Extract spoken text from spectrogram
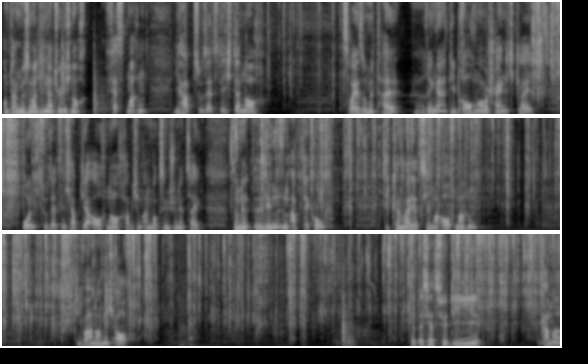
Und dann müssen wir die natürlich noch festmachen. Ihr habt zusätzlich dann noch zwei so Metallringe, die brauchen wir wahrscheinlich gleich. Und zusätzlich habt ihr auch noch, habe ich im Unboxing schon gezeigt, so eine Linsenabdeckung. Die können wir jetzt hier mal aufmachen. Die war noch nicht auf. Das ist jetzt für die Kamera,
